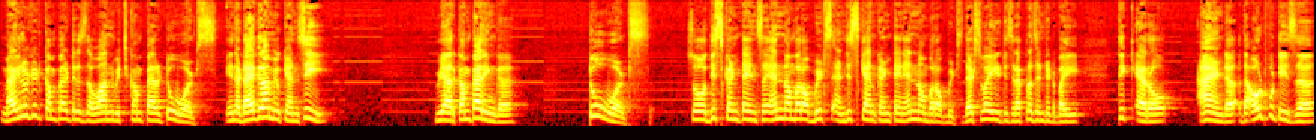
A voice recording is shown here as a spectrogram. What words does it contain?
magnitude comparator is the one which compare two words. In the diagram you can see we are comparing uh, two words so this contains n number of bits and this can contain n number of bits. That's why it is represented by thick arrow and uh, the output is uh,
